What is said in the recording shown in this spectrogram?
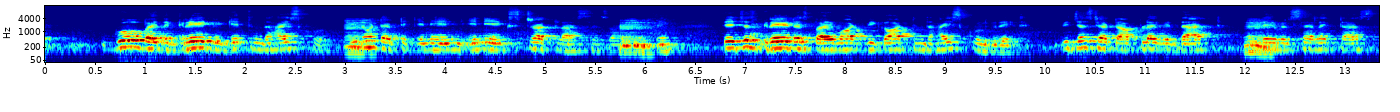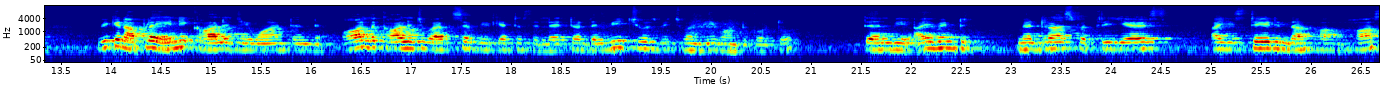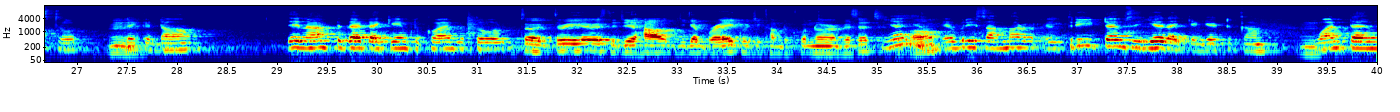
go by the grade we get in the high school. We Mm. don't have to take any any extra classes or Mm. anything. They just grade us by what we got in the high school grade. We just have to apply with that, and Mm. they will select us. We can apply any college you want, and all the college who accept will get us a letter. Then we choose which one we want to go to. Then we, I went to Madras for three years. I stayed in the hostel, Mm. like a dorm. Then after that, I came to Coimbatore. So three years. Did you how did you get break? Would you come to Coonoor and visit? Yeah, Oh. yeah. Every summer, uh, three times a year, I can get to come. Mm. One time,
